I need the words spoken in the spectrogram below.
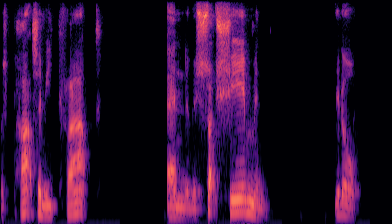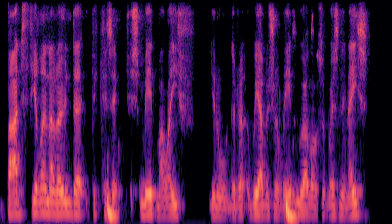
was parts of me trapped, and there was such shame and you know bad feeling around it because it just made my life, you know, the way I was relating with others, it wasn't nice.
